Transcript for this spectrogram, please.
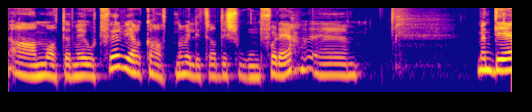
annen måte enn vi har gjort før. Vi har ikke hatt noen veldig tradisjon for det. Uh, men det,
